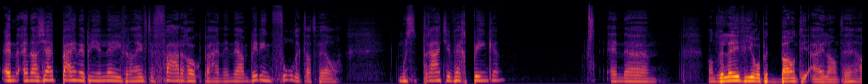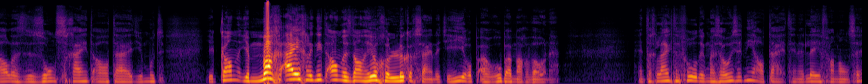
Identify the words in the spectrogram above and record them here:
En, en als jij pijn hebt in je leven, dan heeft de vader ook pijn. En in de aanbidding voelde ik dat wel. Ik moest een traantje wegpinken. En, uh, want we leven hier op het Bounty-eiland. Alles, de zon schijnt altijd. Je, moet, je, kan, je mag eigenlijk niet anders dan heel gelukkig zijn dat je hier op Aruba mag wonen. En tegelijkertijd voelde ik, maar zo is het niet altijd in het leven van ons. Hè?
